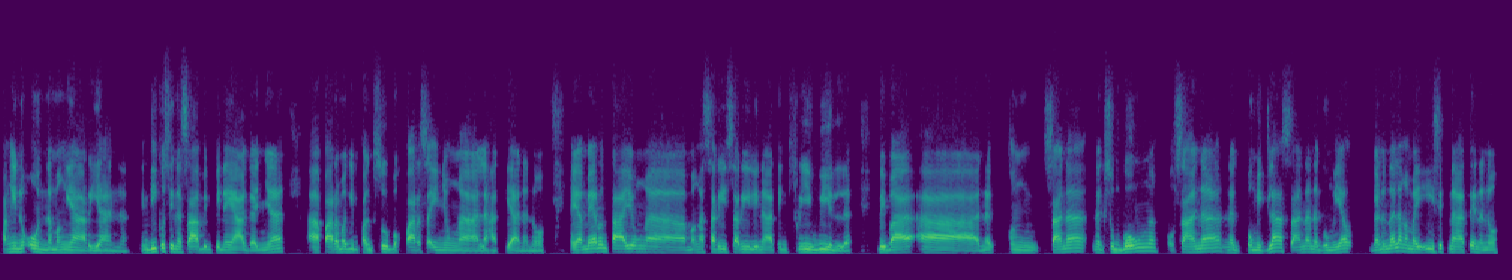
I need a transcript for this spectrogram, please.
Panginoon na mangyari yan. Hindi ko sinasabing pinayagan niya uh, para maging pagsubok para sa inyong uh, lahat yan. Ano? Kaya meron tayong uh, mga sarili-sarili nating free will. 'di ba? Uh, kung sana nagsumbong o sana nagpumigla, sana naghumiyaw, ganun na lang ang may isip natin ano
